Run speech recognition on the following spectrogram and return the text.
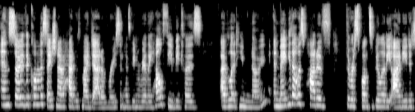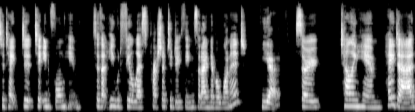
And so the conversation I've had with my dad of recent has been really healthy because I've let him know. And maybe that was part of the responsibility I needed to take to, to inform him so that he would feel less pressure to do things that I never wanted. Yeah. So telling him, hey, dad,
